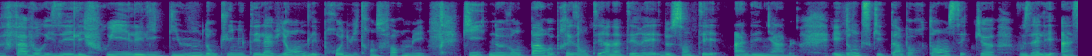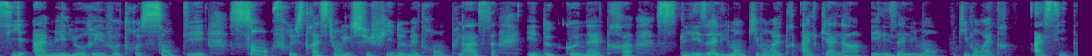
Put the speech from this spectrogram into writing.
favoriser les fruits, les légumes, donc limiter la viande, les produits transformés qui ne vont pas représenter un intérêt de santé indéniable. Et donc, ce qui est important, c'est que vous allez ainsi améliorer votre santé sans frustration. Il suffit de mettre en place et de connaître les aliments qui vont être alcalins et les aliments qui vont être acide.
